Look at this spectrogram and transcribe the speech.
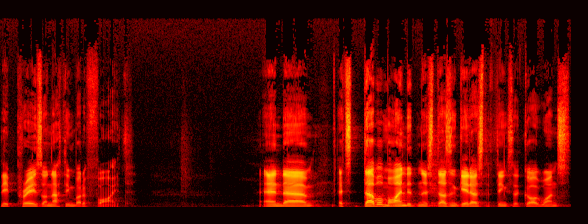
their prayers are nothing but a fight. And um, it's double mindedness doesn't get us the things that God wants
